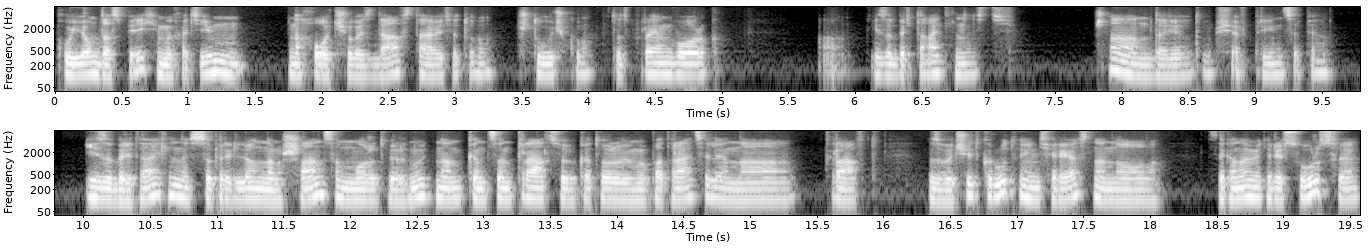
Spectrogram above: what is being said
куем доспехи, мы хотим находчивость, да, вставить эту штучку, этот фреймворк, а, изобретательность. Что нам дает вообще в принципе? Изобретательность с определенным шансом может вернуть нам концентрацию, которую мы потратили на крафт. Звучит круто и интересно, но сэкономить ресурсы,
